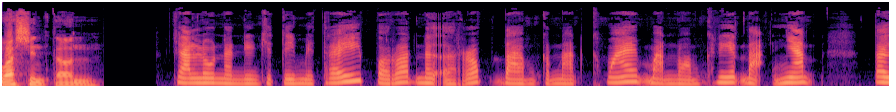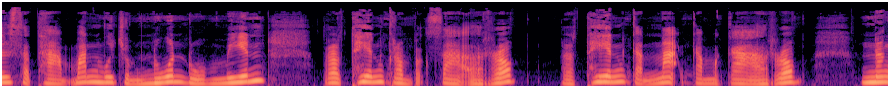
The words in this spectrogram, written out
Washington ចាលោកនាងជាទីមេត្រីបរដ្ឋនៅអឺរ៉ុបដើមកំណត់ខ្មែរបាននាំគ្នាដាក់ញត្តិទៅស្ថាប័នមួយចំនួនរួមមាន ប្រធានក្រុមប្រឹក្សាអឺរ៉ុប ប្រធានគណៈកម្មការអឺរ៉ុបនិង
